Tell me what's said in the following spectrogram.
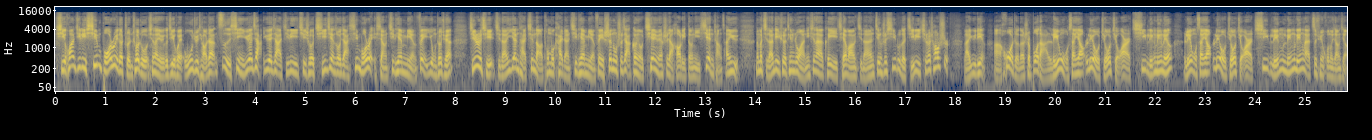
喜欢吉利新博瑞的准车主，现在有一个机会，无惧挑战，自信约价，约价吉利汽车旗舰座驾新博瑞，享七天免费用车权。即日起，济南、烟台、青岛同步开展七天免费深度试驾，更有千元试驾好礼等你现场参与。那么，济南地区的听众啊，您现在可以前往济南经十西路的吉利汽车超市来预定啊，或者呢是拨打零五三幺六九九二七零零零零五三幺六九九二七零零零来咨询活动详情。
